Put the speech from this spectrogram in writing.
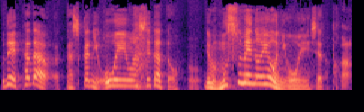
はい。でただ確かに応援はしてたと。うん。でも娘のように応援してたと。あ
